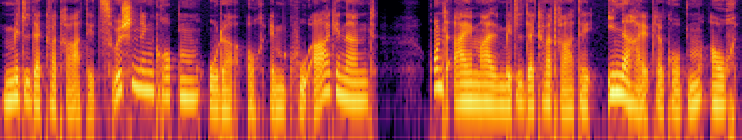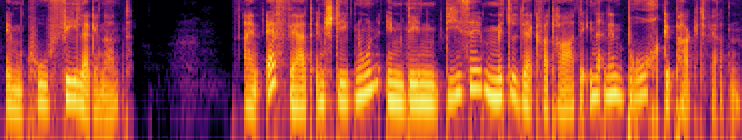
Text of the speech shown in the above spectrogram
Mittel der Quadrate zwischen den Gruppen oder auch MQA genannt und einmal Mittel der Quadrate innerhalb der Gruppen, auch MQ-Fehler genannt. Ein F-Wert entsteht nun, indem diese Mittel der Quadrate in einen Bruch gepackt werden.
